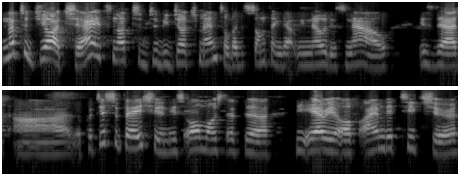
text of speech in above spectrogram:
not to judge, yeah? it's not to, to be judgmental, but it's something that we notice now is that uh, participation is almost at the the area of I'm the teacher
